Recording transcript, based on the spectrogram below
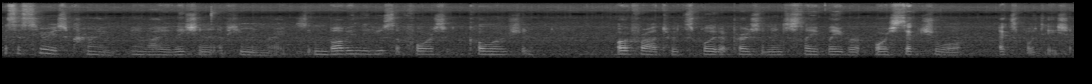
It's a serious crime and violation of human rights involving the use of force, coercion, or fraud to exploit a person into slave labor or sexual exploitation.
